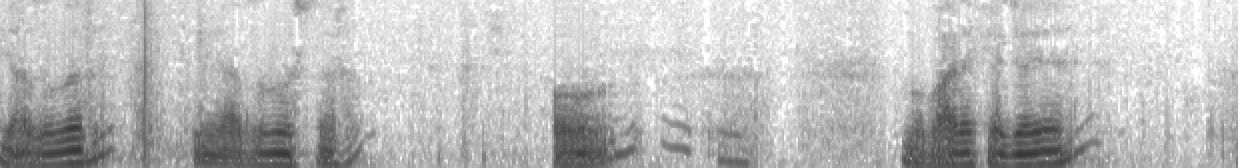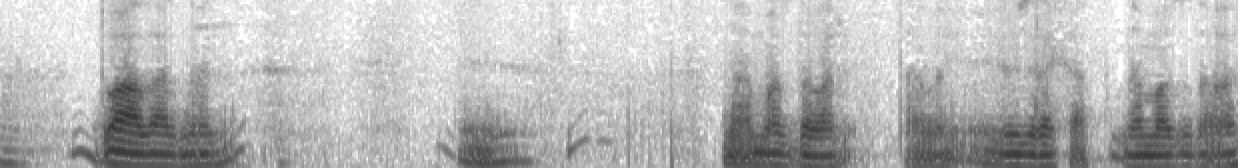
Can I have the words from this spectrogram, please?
yazılır, yazılmıştır. O mübarek geceyi dualarından e, namaz da var. Tabi yüz rekat namazı da var.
